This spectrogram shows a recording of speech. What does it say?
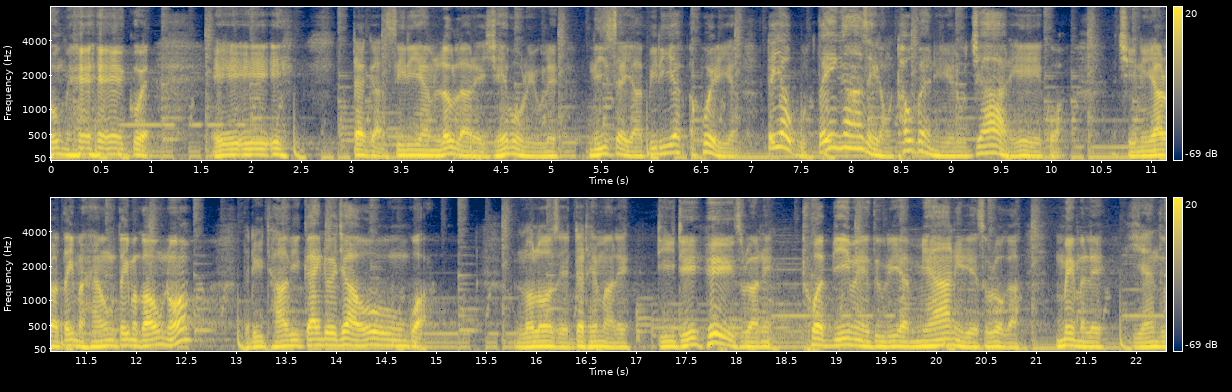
ဦးမယ်ကွအေးအေးအေးအေးတက်က CDM လောက်လာတဲ့ရဲဘော်တွေကိုလည်းနီးစက်ရ PDF အဖွဲ့တွေကတယောက်ကို350တောင်ထောက်ပံ့နေရလို့ကြားရတယ်ကွာအခြေအနေကတော့တိတ်မဟန်အောင်တိတ်မကောင်းနော်တတိထားပြီးကင်တွယ်ကြအောင်ကွာလောလောဆယ်တက်ထဲမှာလဲ ဒီဒေးဟေးဆိုတာနဲ့ထွက်ပြေးမဲ့သူတွေကများနေတယ်ဆိုတော့ကမိတ်မလဲရန်သူ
